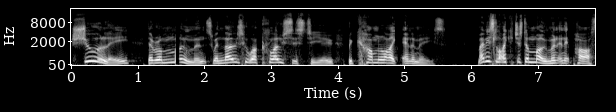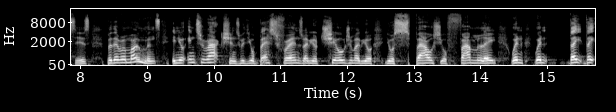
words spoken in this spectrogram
Surely there are moments when those who are closest to you become like enemies. Maybe it's like just a moment and it passes, but there are moments in your interactions with your best friends, maybe your children, maybe your, your spouse, your family, when, when they, they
